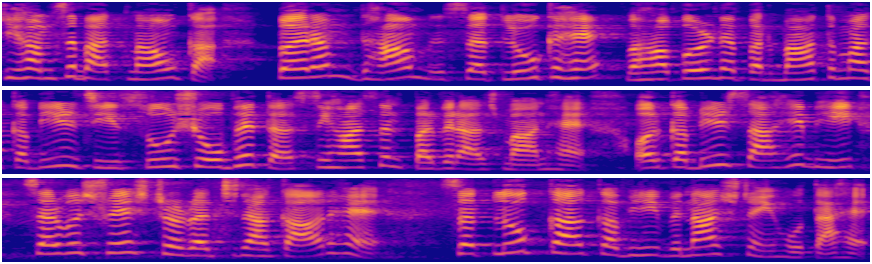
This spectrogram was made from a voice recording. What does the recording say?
कि हम सब आत्माओं का परम धाम सतलोक है। वहाँ पूर्ण परमात्मा कबीर जी सुशोभित सिंहासन पर विराजमान है और कबीर साहिब ही सर्वश्रेष्ठ रचनाकार हैं। सतलोक का कभी विनाश नहीं होता है।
